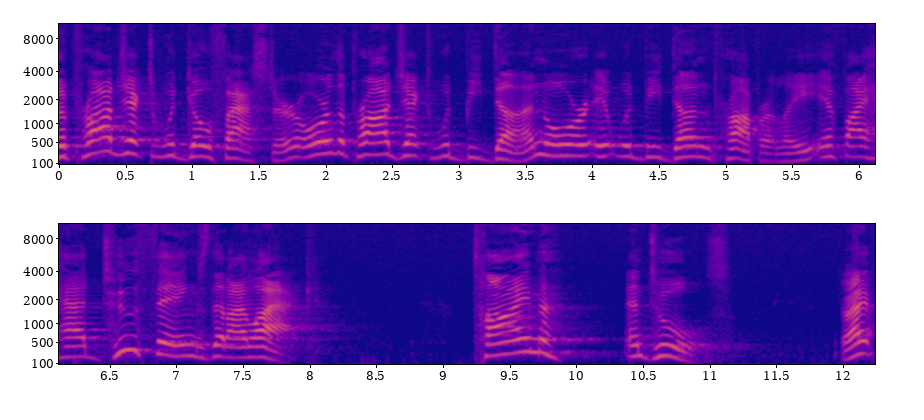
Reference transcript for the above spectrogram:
The project would go faster, or the project would be done, or it would be done properly if I had two things that I lack time and tools. Right?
